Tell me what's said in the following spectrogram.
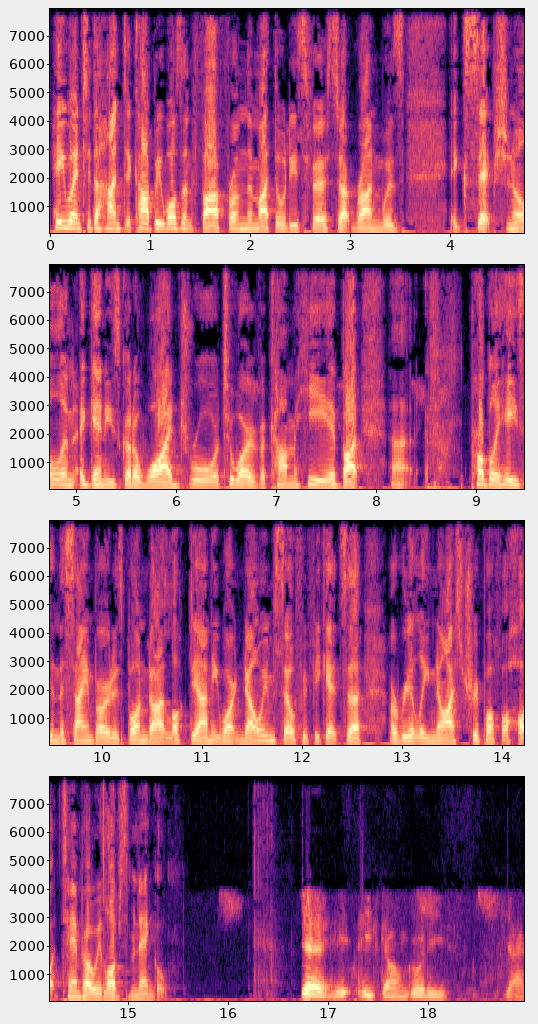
he went to the Hunter Cup. He wasn't far from them. I thought his first up run was exceptional. And again, he's got a wide draw to overcome here, but. Uh, probably he's in the same boat as Bondi lockdown. He won't know himself if he gets a, a really nice trip off a hot tempo. He loves Menangle. Yeah, he's going good. He's yeah,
